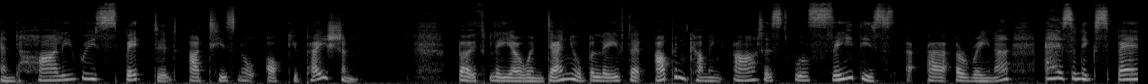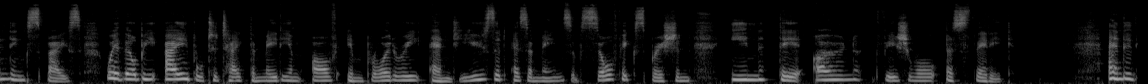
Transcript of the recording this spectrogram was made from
and highly respected artisanal occupation. Both Leo and Daniel believe that up and coming artists will see this uh, arena as an expanding space where they'll be able to take the medium of embroidery and use it as a means of self expression in their own visual aesthetic. And it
